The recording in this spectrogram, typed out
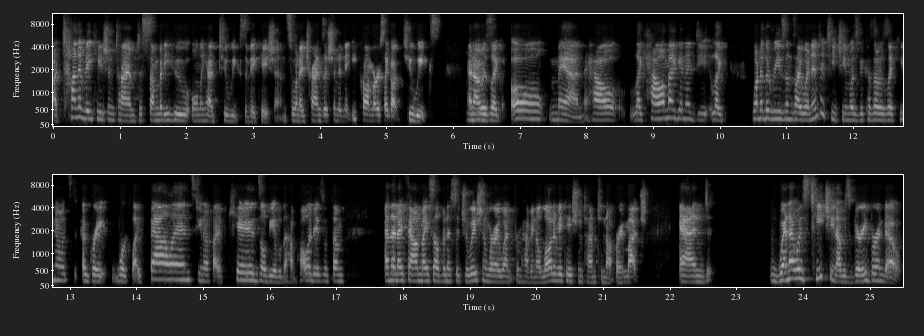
a ton of vacation time to somebody who only had two weeks of vacation. So when I transitioned into e-commerce, I got two weeks. Mm-hmm. And I mm-hmm. was like, oh man, how like how am I gonna de like one of the reasons I went into teaching was because I was like, you know, it's a great work-life balance. You know, if I have kids, I'll be able to have holidays with them. And then I found myself in a situation where I went from having a lot of vacation time to not very much. And when I was teaching, I was very burned out.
